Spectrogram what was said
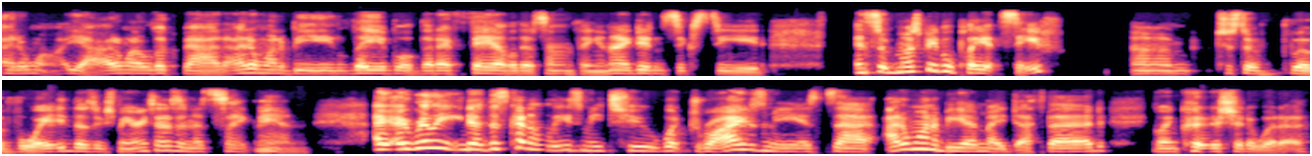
I don't want, yeah, I don't want to look bad. I don't want to be labeled that I failed at something and I didn't succeed. And so most people play it safe um, just to avoid those experiences. And it's like, man, I, I really, you know, this kind of leads me to what drives me is that I don't want to be on my deathbed going coulda, shoulda, woulda.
